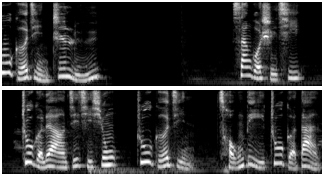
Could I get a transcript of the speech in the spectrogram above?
诸葛瑾之驴。三国时期，诸葛亮及其兄诸葛瑾、从弟诸葛诞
